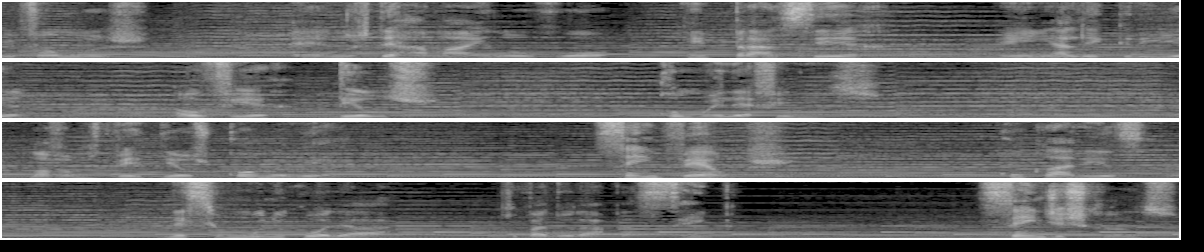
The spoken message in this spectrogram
E vamos é, nos derramar em louvor, em prazer, em alegria ao ver Deus como ele é feliz. Nós vamos ver Deus como ele é, sem véus, com clareza, nesse único olhar que vai durar para sempre, sem descanso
